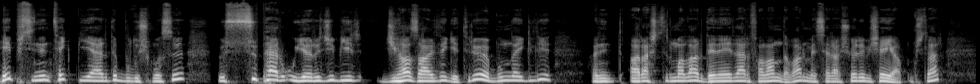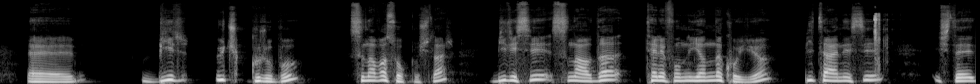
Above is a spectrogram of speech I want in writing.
Hepsinin tek bir yerde buluşması böyle süper uyarıcı bir cihaz haline getiriyor ve bununla ilgili hani araştırmalar, deneyler falan da var. Mesela şöyle bir şey yapmışlar. Ee, bir üç grubu sınava sokmuşlar. Birisi sınavda telefonunu yanına koyuyor. Bir tanesi işte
